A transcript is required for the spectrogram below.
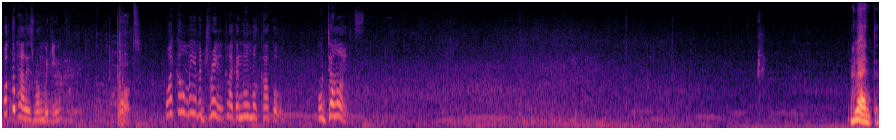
What the hell is wrong with you? What? Why can't we have a drink like a normal couple? Or dance? Гляньте,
